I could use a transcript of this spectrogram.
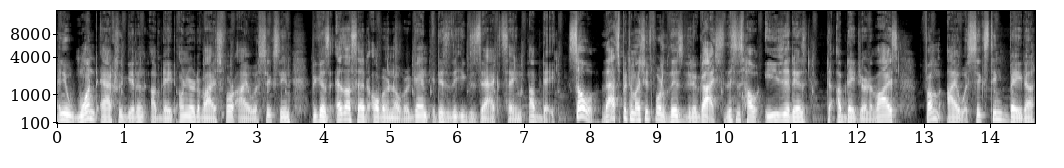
and you won't actually get an update on your device for iOS 16 because as I said over and over again, it is the exact same update. So that's pretty much it for this video guys. This is how easy it is to update your device from iOS 16 beta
